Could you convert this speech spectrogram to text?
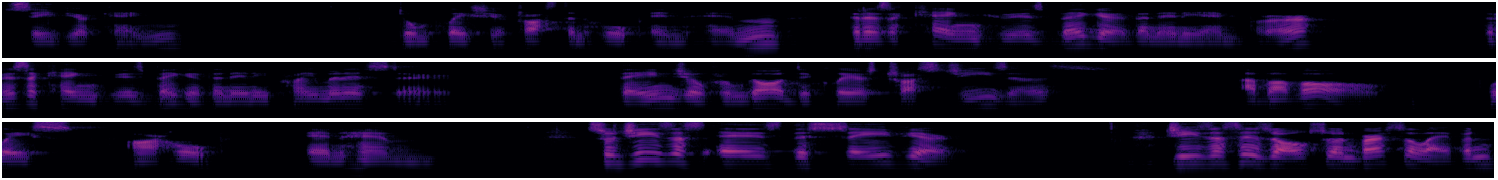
savior king. Don't place your trust and hope in him. There is a king who is bigger than any emperor. There is a king who is bigger than any prime minister. The angel from God declares, Trust Jesus above all. Place our hope in him. So Jesus is the Savior. Jesus is also, in verse 11,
